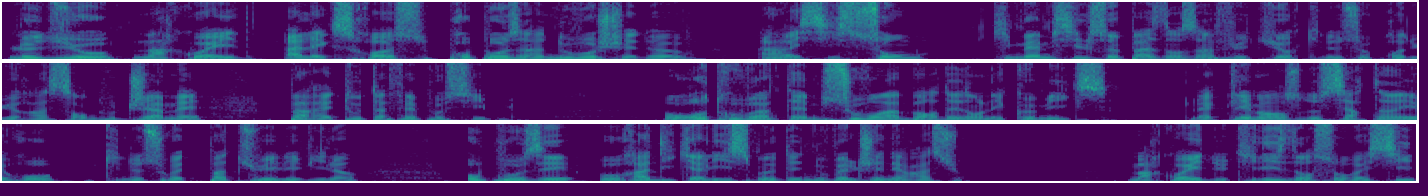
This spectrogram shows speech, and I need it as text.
le duo Mark Wade-Alex Ross propose un nouveau chef-d'œuvre, un récit sombre qui, même s'il se passe dans un futur qui ne se produira sans doute jamais, paraît tout à fait possible. On retrouve un thème souvent abordé dans les comics, la clémence de certains héros qui ne souhaitent pas tuer les vilains, opposé au radicalisme des nouvelles générations. Mark Wade utilise dans son récit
